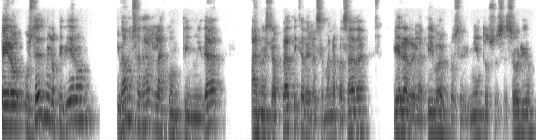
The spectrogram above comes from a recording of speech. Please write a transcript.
Pero ustedes me lo pidieron y vamos a dar la continuidad a nuestra plática de la semana pasada, que era relativa al procedimiento sucesorio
